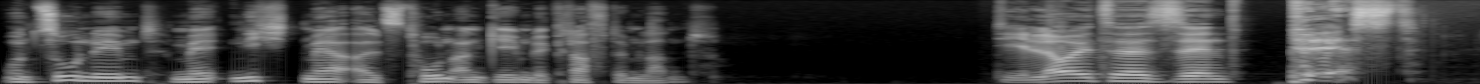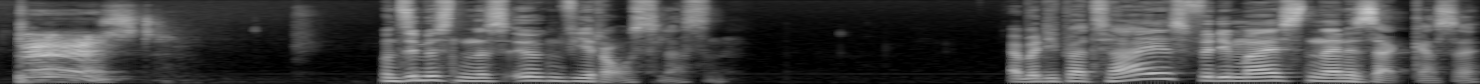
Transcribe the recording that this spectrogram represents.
und zunehmend mehr, nicht mehr als tonangebende Kraft im Land. Die Leute sind pissed. Pissed! Und sie müssen es irgendwie rauslassen. Aber die Partei ist für die meisten eine Sackgasse.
